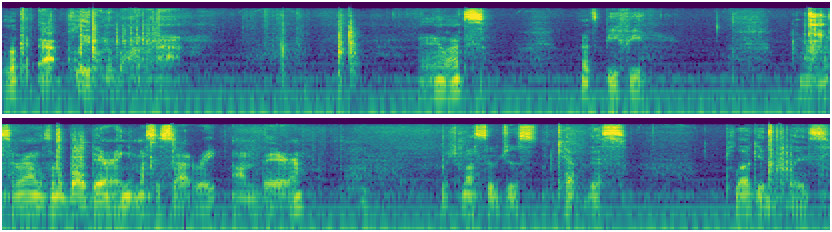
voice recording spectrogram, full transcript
Look at that plate on the bottom of that. Yeah, that's that's beefy. I'm not messing around. This little ball bearing, it must have sat right on there, which must have just kept this plug in place.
